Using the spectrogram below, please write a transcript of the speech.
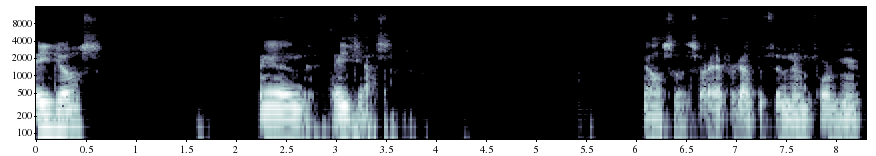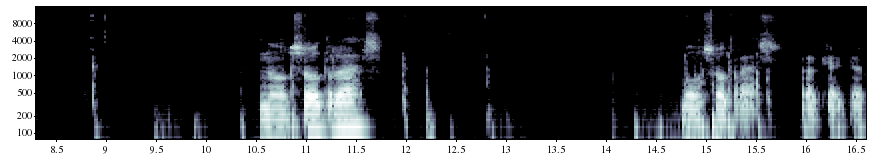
ellos, and ellas. Also, sorry, I forgot the feminine form here. Nosotras, vosotras. Okay, good.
